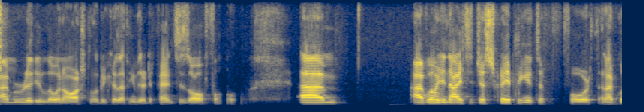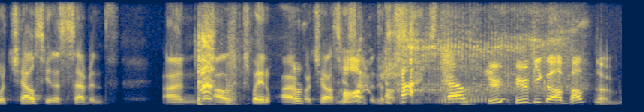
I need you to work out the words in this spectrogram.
I'm really low on Arsenal because I think their defense is awful. Um, I've got United just scraping into fourth, and I've got Chelsea in a seventh. And I'll explain why I've got Chelsea in seventh. Who, who have you got above them?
